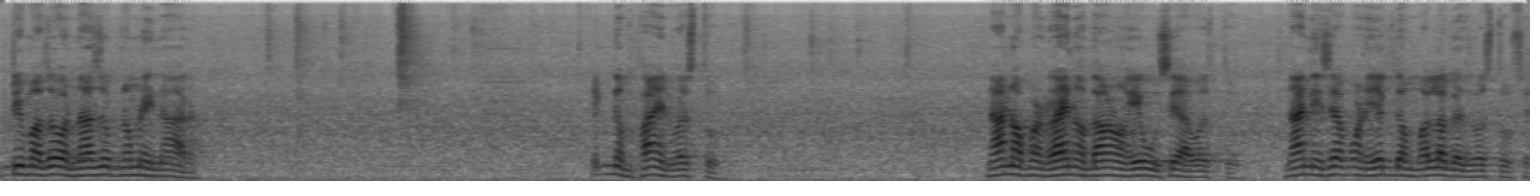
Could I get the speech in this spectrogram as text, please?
બુટ્ટીમાં જો નાજુક નમણી નાર. એકદમ ફાઇન વસ્તુ. નાનો પણ રાયનો દાણો એવું છે આ વસ્તુ. નાની છે પણ એકદમ અલગ જ વસ્તુ છે.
